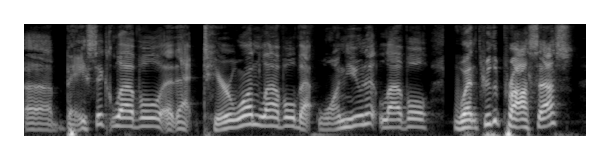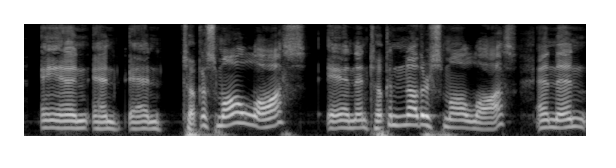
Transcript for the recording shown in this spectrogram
a basic level, at that tier one level, that one unit level. Went through the process and and and took a small loss and then took another small loss and then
